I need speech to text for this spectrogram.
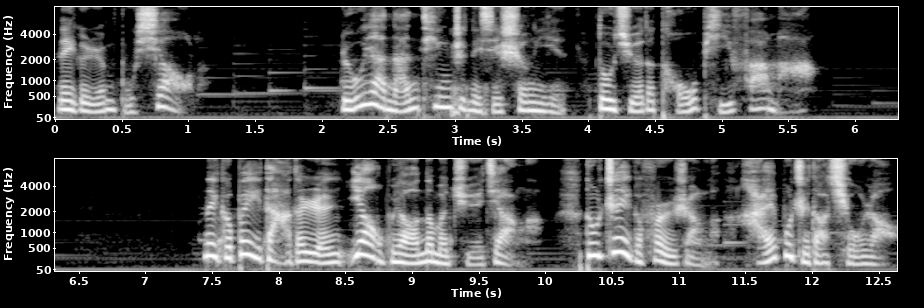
那个人不笑了。刘亚楠听着那些声音，都觉得头皮发麻。那个被打的人要不要那么倔强啊？都这个份上了，还不知道求饶。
